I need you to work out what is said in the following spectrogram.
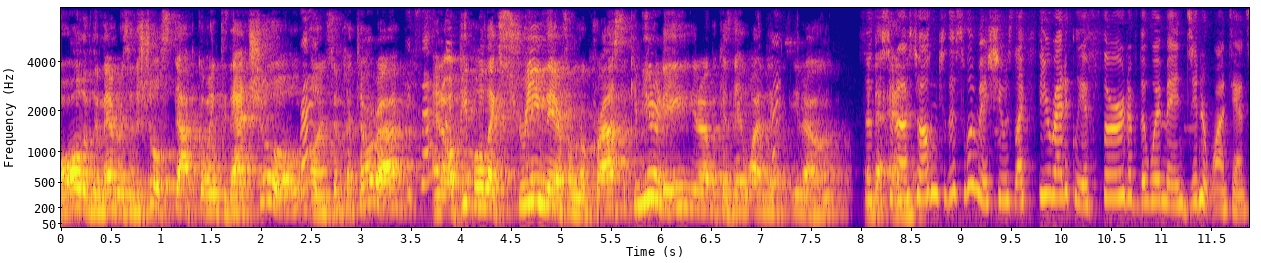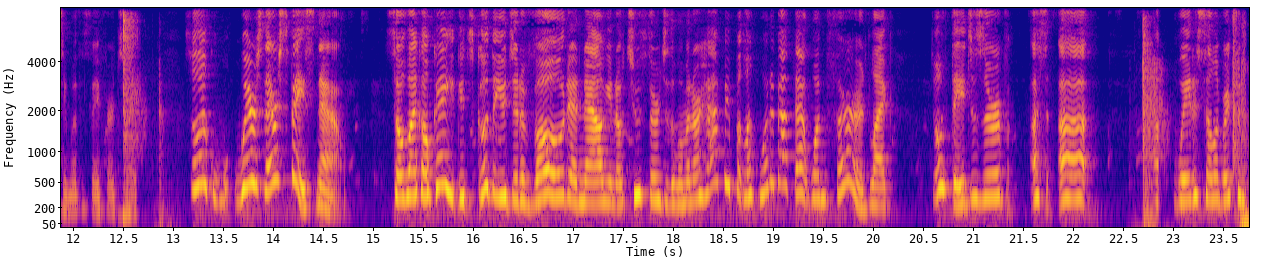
all of the members of the shul stop going to that shul right. on Simchat Torah, exactly. and all people like stream there from across the community, you know, because they want, right. you know. So, this, I was talking to this woman. She was like, theoretically, a third of the women didn't want Dancing with the Sefer Torah. So, like, where's their space now? So, like, okay, it's good that you did a vote, and now you know two thirds of the women are happy. But like, what about that one third? Like, don't they deserve a, a, a way to celebrate the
